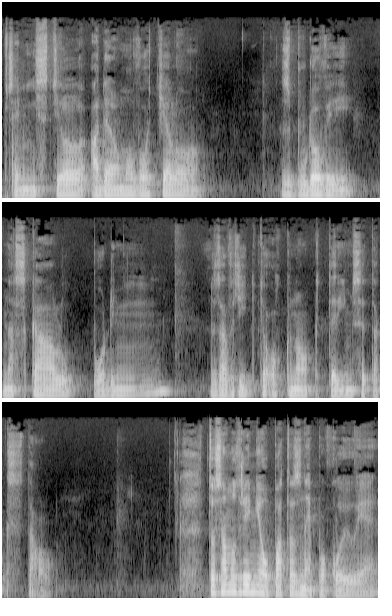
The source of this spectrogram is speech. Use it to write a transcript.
přemístil Adelmovo tělo z budovy na skálu pod ní, zavřít to okno, kterým se tak stalo. To samozřejmě opata znepokojuje.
